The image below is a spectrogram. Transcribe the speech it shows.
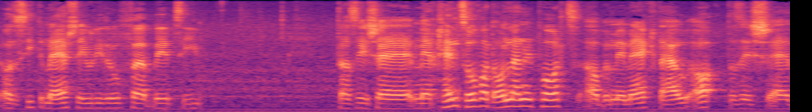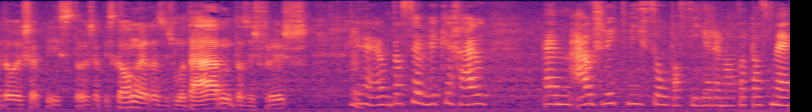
also seit dem 1. Juli drauf wird sein. Das ist, äh, man erkennt sofort Online-Reports, aber man merkt auch, ah, das ist, äh, da, ist etwas, da ist etwas gegangen, das ist modern, das ist frisch. Genau, und das soll wirklich auch, ähm, auch schrittweise so passieren, oder? Dass, man,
